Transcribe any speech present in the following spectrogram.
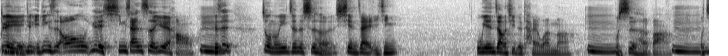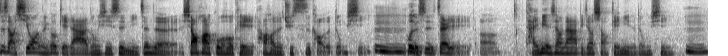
对，就一定是哦，越新三色越好。嗯，可是。这种东西真的适合现在已经乌烟瘴气的台湾吗？嗯，不适合吧。嗯，我至少希望能够给大家的东西是你真的消化过后可以好好的去思考的东西。嗯，或者是在呃台台面上大家比较少给你的东西，嗯，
